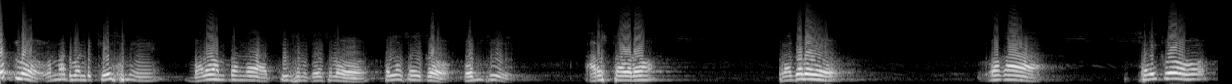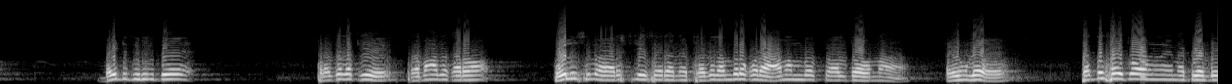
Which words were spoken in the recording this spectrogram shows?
కోర్టులో ఉన్నటువంటి కేసుని బలవంతంగా తీసిన కేసులో పిల్ల సైకో వంశీ అరెస్ట్ అవ్వడం ప్రజలు ఒక సైకో బయట తిరిగితే ప్రజలకి ప్రమాదకరం పోలీసులు అరెస్ట్ చేశారనే ప్రజలందరూ కూడా ఆనందోత్సవాలతో ఉన్న టైంలో పెద్ద సైకో అయినటువంటి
